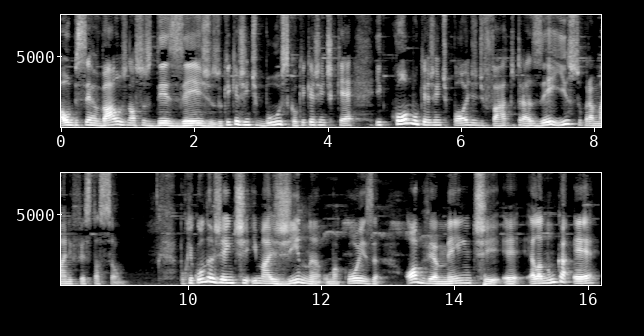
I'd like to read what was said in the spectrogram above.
a observar os nossos desejos, o que, que a gente busca, o que, que a gente quer e como que a gente pode de fato trazer isso para a manifestação. Porque quando a gente imagina uma coisa, obviamente é, ela nunca é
